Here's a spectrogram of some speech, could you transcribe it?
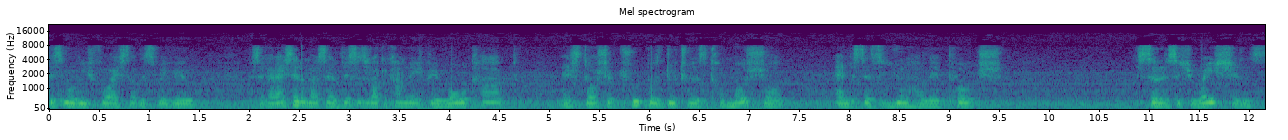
this movie before I saw this review. So and I said to myself, this is like a combination between RoboCop and Starship Troopers due to its commercial and the sense of humor how they approach certain situations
